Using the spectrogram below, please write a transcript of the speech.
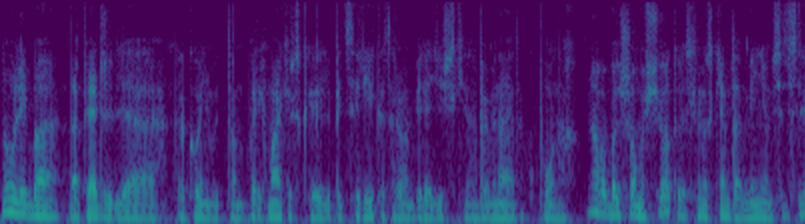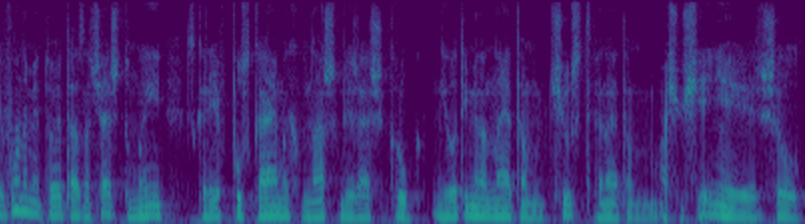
ну, либо, опять же, для какой-нибудь там парикмахерской или пиццерии, которая вам периодически напоминает о купонах. Но по большому счету, если мы с кем-то обмениваемся телефонами, то это означает, что мы скорее впускаем их в наш ближайший круг. И вот именно на этом чувстве, на этом ощущении решил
